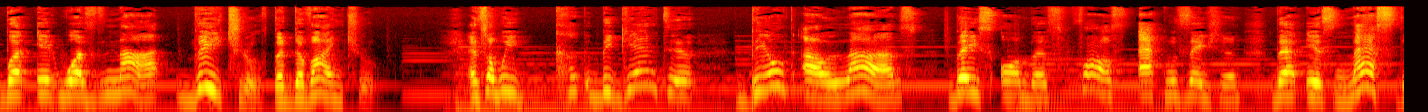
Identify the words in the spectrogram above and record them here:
but it was not the truth, the divine truth. And so we begin to build our lives based on this false accusation that is masked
